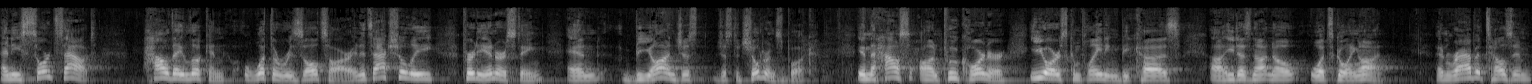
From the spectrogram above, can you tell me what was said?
and he sorts out how they look and what the results are. And it's actually pretty interesting and beyond just just a children's book. In the house on Pooh Corner, Eeyore's complaining because uh, he does not know what's going on. And Rabbit tells him,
